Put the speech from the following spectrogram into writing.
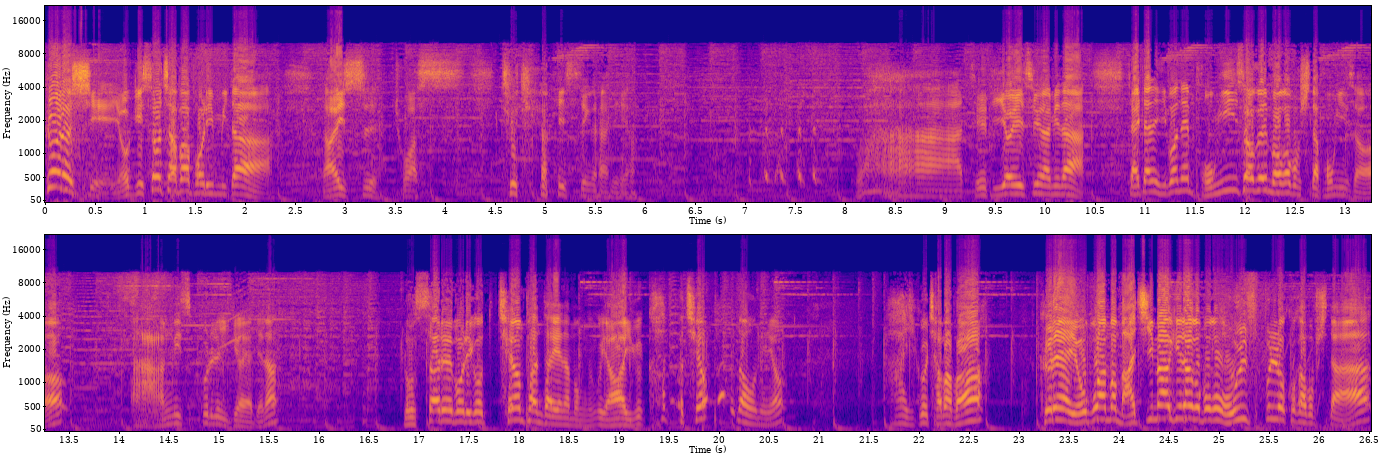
그렇지. 여기서 잡아버립니다. 나이스. 좋았어. 드디어 1승을 하네요. 와, 드디어 1승을 합니다. 자, 일단은 이번엔 봉인석을 먹어봅시다, 봉인석. 아, 앙리스프를 이겨야 되나? 로사를 버리고 체험판 다이애나 먹는 거. 야, 이거 카드가 체험판도 나오네요. 아, 이걸 잡아봐. 그래, 요거 한번 마지막이라고 보고 올스플 넣고 가봅시다.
